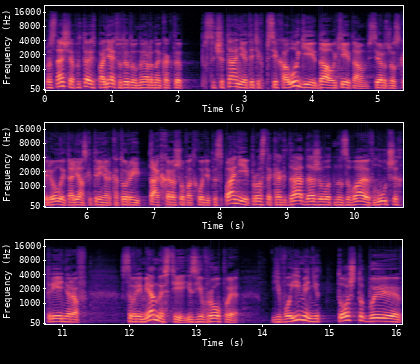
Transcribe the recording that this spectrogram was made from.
Просто, знаешь, я пытаюсь понять вот это, наверное, как-то сочетание от этих психологий. Да, окей, там, Серджо Скариола, итальянский тренер, который так хорошо подходит Испании. Просто когда даже вот называют лучших тренеров современности из Европы, его имя не то, чтобы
